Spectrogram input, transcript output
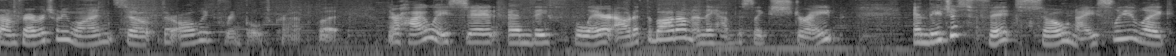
from Forever 21. So they're all like wrinkled crap, but they're high-waisted and they flare out at the bottom and they have this like stripe and they just fit so nicely. Like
